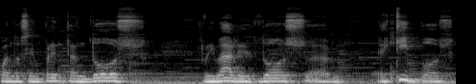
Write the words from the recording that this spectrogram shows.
cuando se enfrentan dos rivales, dos um, equipos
